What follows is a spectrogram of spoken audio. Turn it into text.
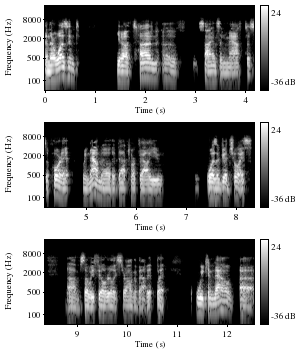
And there wasn't, you know, a ton of science and math to support it. We now know that that torque value was a good choice. Um, so we feel really strong about it. But we can now uh,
